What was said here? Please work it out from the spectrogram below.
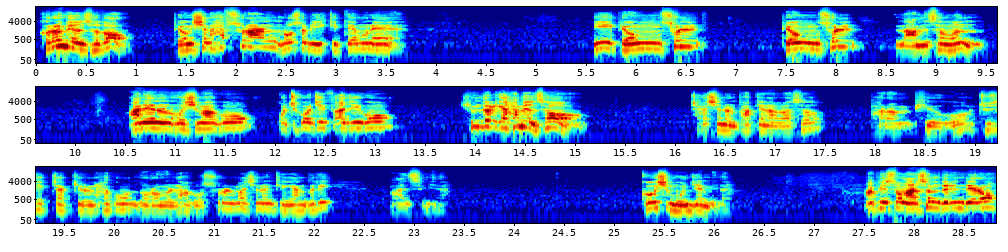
그러면서도 병신 합수라는 모습이 있기 때문에 이 병술 병술 남성은 아내는 의심하고 꼬치꼬치 따지고 힘들게 하면서 자신은 밖에 나가서 바람 피우고 주색 잡기를 하고 노름을 하고 술을 마시는 경향들이 많습니다. 그것이 문제입니다. 앞에서 말씀드린 대로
